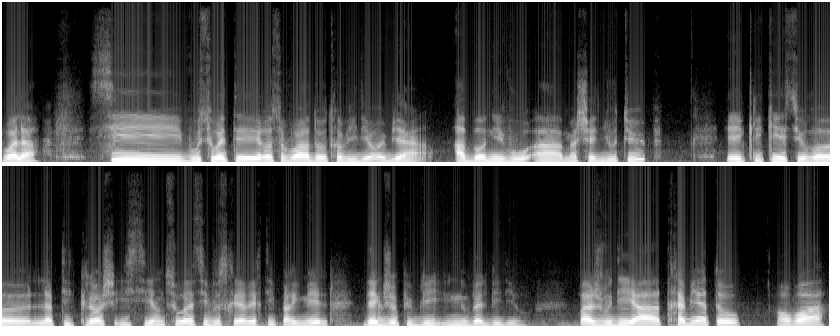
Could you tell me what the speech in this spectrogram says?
Voilà, si vous souhaitez recevoir d'autres vidéos, eh bien abonnez-vous à ma chaîne YouTube et cliquez sur euh, la petite cloche ici en dessous, ainsi vous serez averti par email dès que je publie une nouvelle vidéo je vous dis à très bientôt. Au revoir.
